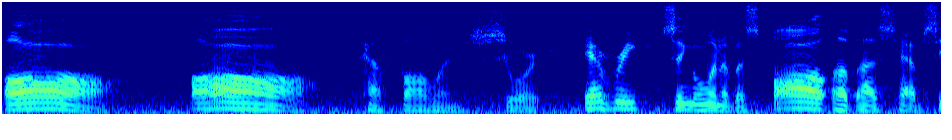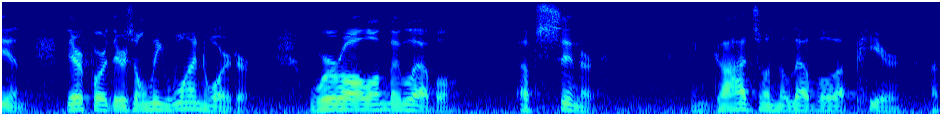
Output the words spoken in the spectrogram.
all, all have fallen short. Every single one of us, all of us have sinned. Therefore, there's only one order. We're all on the level of sinner. And God's on the level up here of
